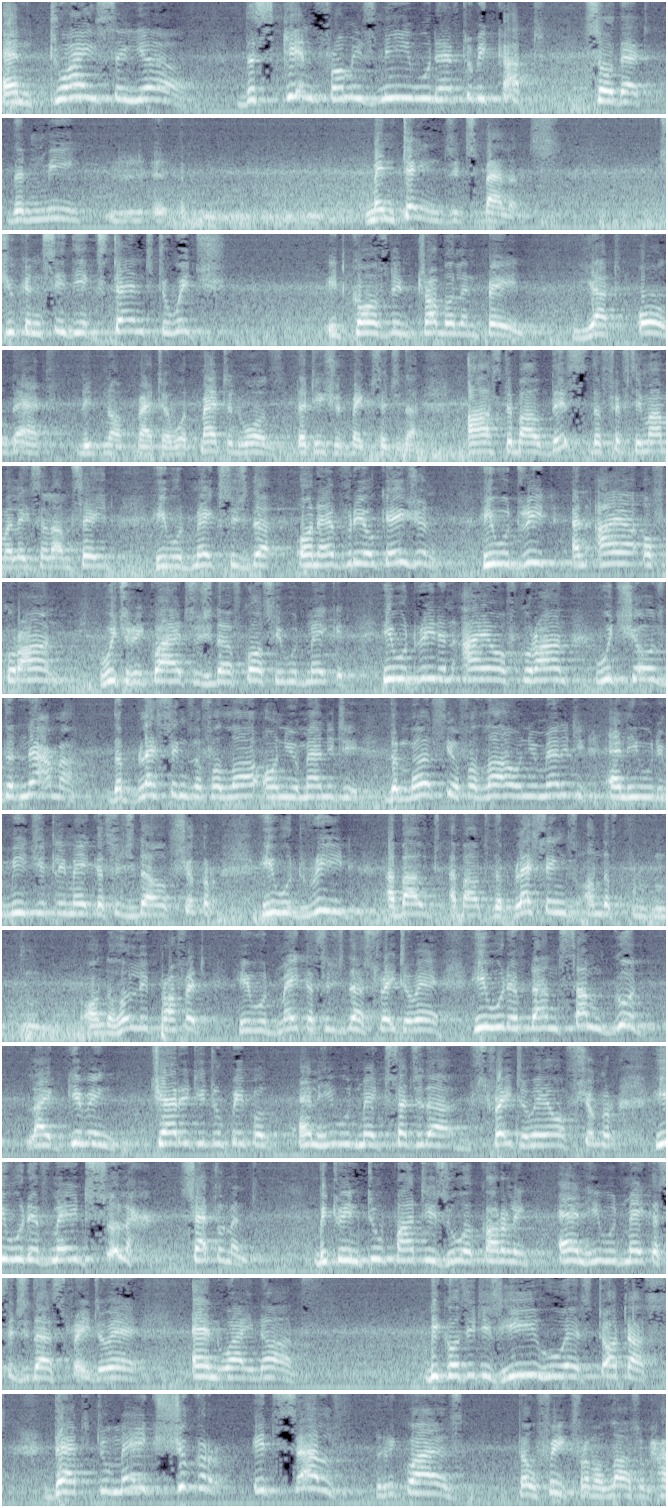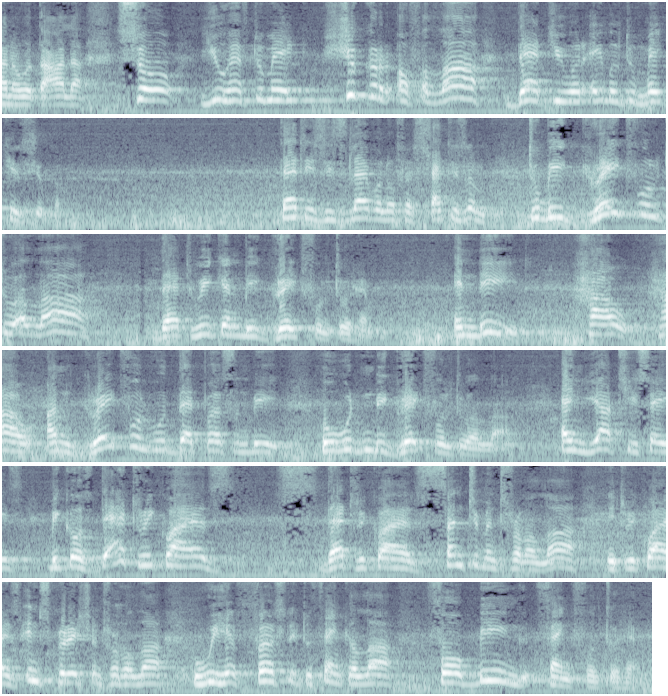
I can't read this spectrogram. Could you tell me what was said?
And twice a year, the skin from his knee would have to be cut so that the knee uh, maintains its balance. You can see the extent to which it caused him trouble and pain. Yet all that did not matter. What mattered was that he should make sajda. Asked about this, the fifth Imam salam said he would make sajda on every occasion. He would read an ayah of Quran which required sajda, of course he would make it. He would read an ayah of Quran which shows the ni'mah, the blessings of Allah on humanity, the mercy of Allah on humanity, and he would immediately make a sajda of shukr. He would read about, about the blessings on the, on the Holy Prophet, he would make a sajda straight away. He would have done some good like giving charity to people and he would make sajda straight away of shukr. He would have made sulh, settlement between two parties who were quarreling and he would make a sajda straight away. And why not? Because it is he who has taught us that to make shukr itself requires tawfiq from Allah subhanahu wa ta'ala. So you have to make shukr of Allah that you are able to make his shukr. That is his level of asceticism. To be grateful to Allah that we can be grateful to him. Indeed, how, how ungrateful would that person be who wouldn't be grateful to Allah? And yet he says, because that requires that requires sentiment from Allah, it requires inspiration from Allah. We have firstly to thank Allah for being thankful to Him.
